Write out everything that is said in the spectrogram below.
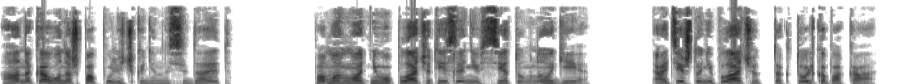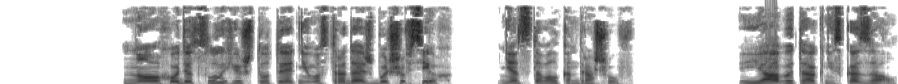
«А на кого наш папулечка не наседает?» По-моему, от него плачут, если не все, то многие. А те, что не плачут, так только пока. Но ходят слухи, что ты от него страдаешь больше всех, не отставал Кондрашов. Я бы так не сказал.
